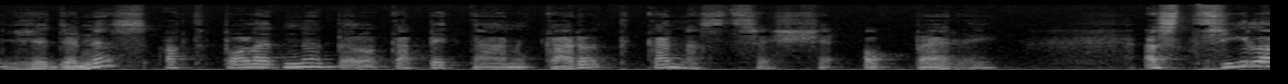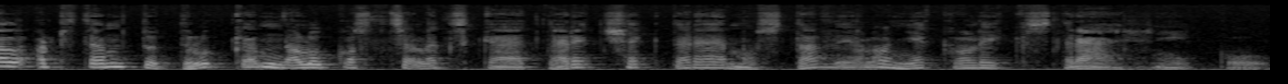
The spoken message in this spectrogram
že dnes odpoledne byl kapitán Karotka na střeše opery a střílel odtamtud lukem na lukostřelecké terče, kterému stavělo několik strážníků.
